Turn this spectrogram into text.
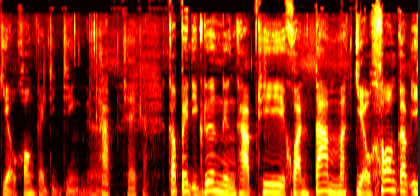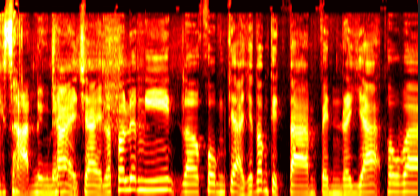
เกี่ยวข้องกันจริงๆนะครับใช่ครับก็เป็นอีกเรื่องหนึ่งครับที่ควอนตัมมาเกี่ยวข้องกับอีกศาสตร์หนึ่งนะใช่ใช่แล้วก็เรื่องนี้เราคงจะอาจจะต้องติดตามเป็นระยะ เพราะว่า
